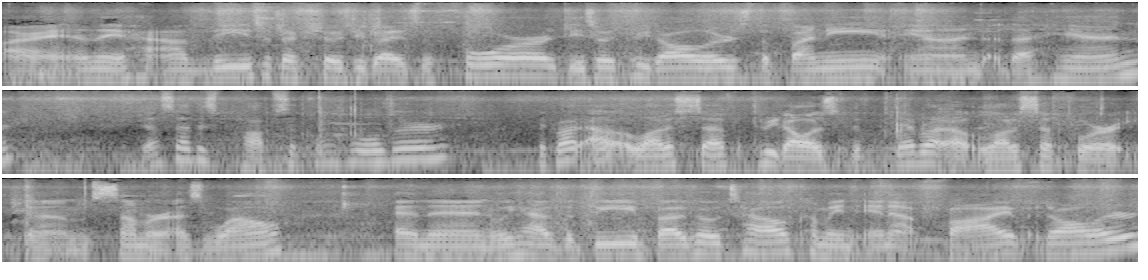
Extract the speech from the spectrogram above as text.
Alright, and they have these, which I've showed you guys before. These are $3, the bunny and the hen. They also have this popsicle holder. They brought out a lot of stuff, $3. They brought out a lot of stuff for um, summer as well. And then we have the Bee Bug Hotel coming in at $5.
